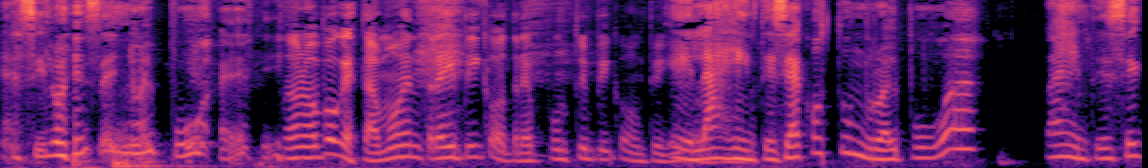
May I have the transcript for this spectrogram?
Así lo enseñó el púa. Eddie. No, no, porque estamos en 3 y pico, 3 puntos y pico. Un piquito. Eh, la gente se acostumbró al púa. La gente se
